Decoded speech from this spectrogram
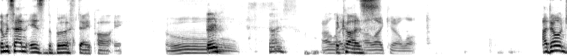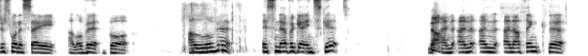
Number ten is the birthday party. Oh, nice. I like Because- it. I like it a lot. I don't just want to say I love it, but I love it. It's never getting skipped. No. and and and and I think that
